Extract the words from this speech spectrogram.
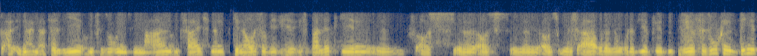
das, in ein Atelier und versuchen zu malen und zeichnen. Genauso wie wir ins Ballett gehen äh, aus, äh, aus, äh, aus USA oder so. Oder wir, wir, wir versuchen Dinge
